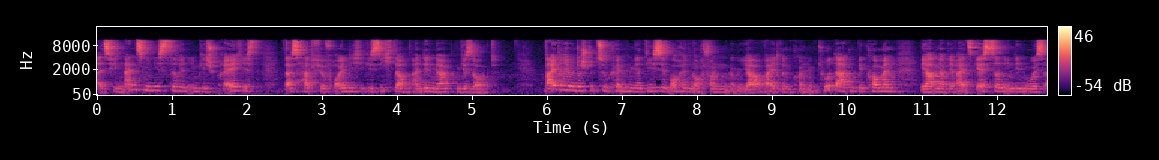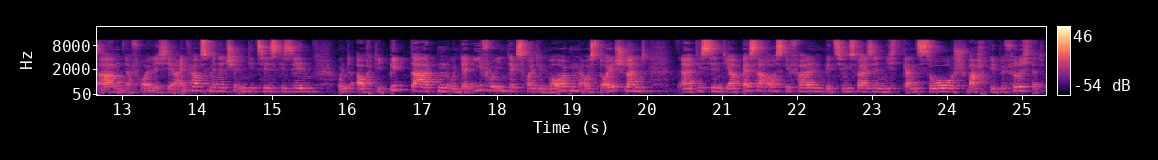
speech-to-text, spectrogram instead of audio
als Finanzministerin im Gespräch ist, das hat für freundliche Gesichter an den Märkten gesorgt. Weitere Unterstützung könnten wir diese Woche noch von ja, weiteren Konjunkturdaten bekommen. Wir haben ja bereits gestern in den USA erfreuliche Einkaufsmanager-Indizes gesehen und auch die BIP-Daten und der IFO-Index heute Morgen aus Deutschland, äh, die sind ja besser ausgefallen bzw. nicht ganz so schwach wie befürchtet.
